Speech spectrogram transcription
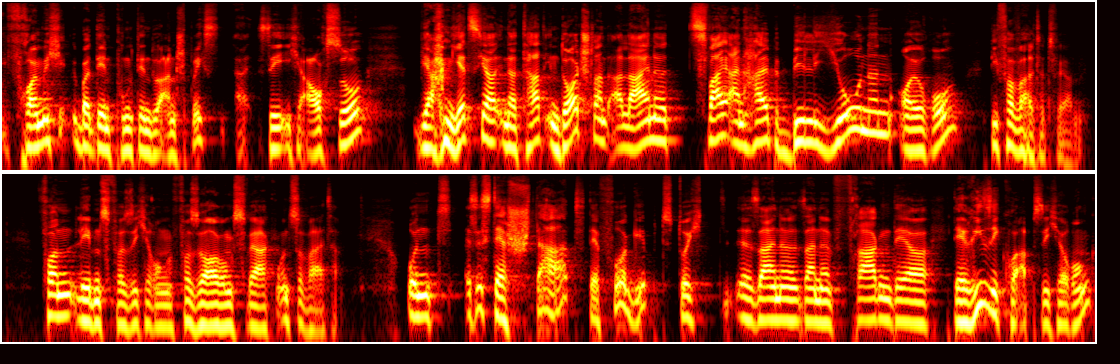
ich freue mich über den Punkt, den du ansprichst. Sehe ich auch so. Wir haben jetzt ja in der Tat in Deutschland alleine zweieinhalb Billionen Euro, die verwaltet werden. Von Lebensversicherungen, Versorgungswerken und so weiter. Und es ist der Staat, der vorgibt durch äh, seine, seine Fragen der, der Risikoabsicherung,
